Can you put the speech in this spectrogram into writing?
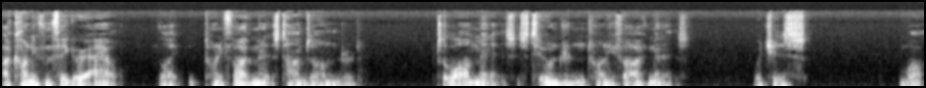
I can't even figure it out. Like twenty five minutes times hundred it's a lot of minutes. It's 225 minutes, which is what?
